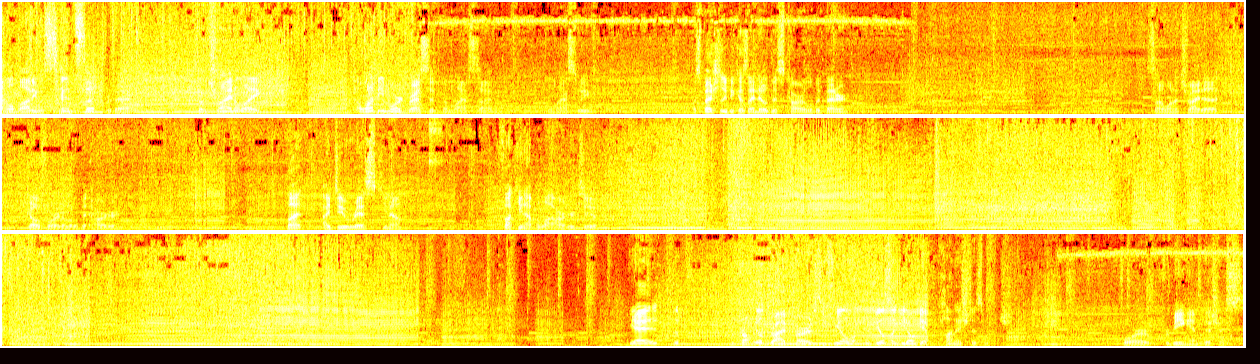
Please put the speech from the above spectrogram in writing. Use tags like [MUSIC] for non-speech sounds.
whole body was [LAUGHS] tensed up for that. So I'm trying to like I want to be more aggressive than last time, than last week. Especially because I know this car a little bit better. So I want to try to go for it a little bit harder. But I do risk, you know, fucking up a lot harder too. Yeah, it, the, the front wheel drive cars, you feel it feels like you don't get punished as much for for being ambitious.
